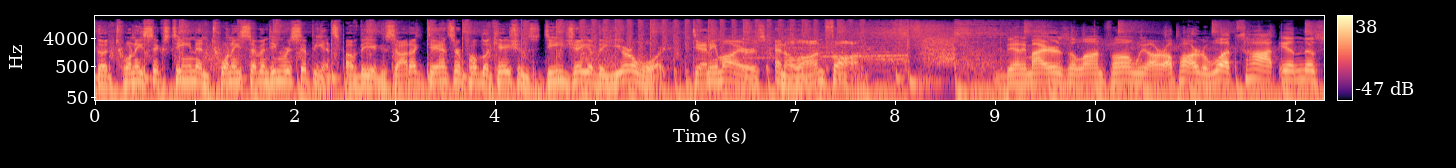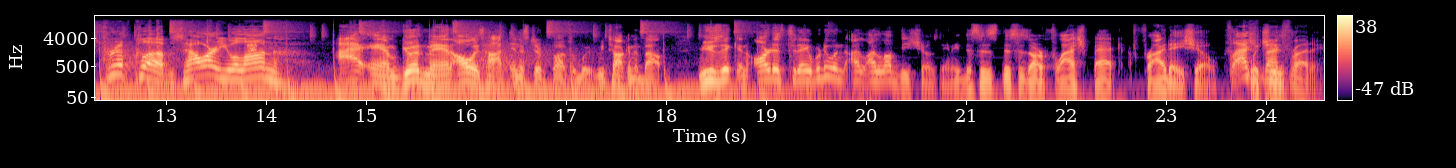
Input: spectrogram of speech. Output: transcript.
the 2016 and 2017 recipients of the Exotic Dancer Publications DJ of the Year Award, Danny Myers and Alon Fong. Danny Myers, Alon Fong. We are a part of What's Hot in the Strip Clubs. How are you, Alon? I am good, man. Always hot in the strip clubs. We, we talking about music and artists today. We're doing. I, I love these shows, Danny. This is this is our flashback Friday show. Flashback is, Friday.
